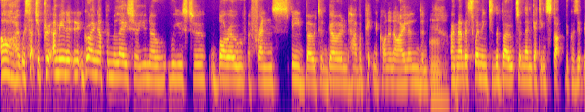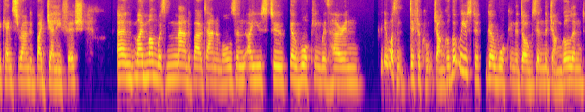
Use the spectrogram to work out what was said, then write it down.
Oh, it was such a. Pri- I mean, it, it, growing up in Malaysia, you know, we used to borrow a friend's speedboat and go and have a picnic on an island. And mm. I remember swimming to the boat and then getting stuck because it became surrounded by jellyfish. And my mum was mad about animals, and I used to go walking with her in. It wasn't difficult jungle, but we used to go walking the dogs in the jungle and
